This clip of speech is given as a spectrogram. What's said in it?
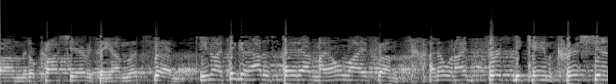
Um, it'll cost you everything. Um, let's, uh, you know, I think of how this played out in my own life. Um, I know when I first became a Christian,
